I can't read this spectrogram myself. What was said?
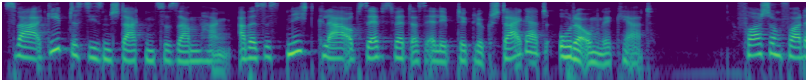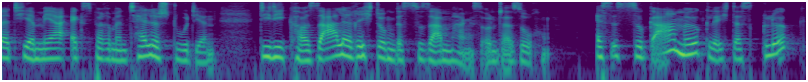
Zwar gibt es diesen starken Zusammenhang, aber es ist nicht klar, ob Selbstwert das erlebte Glück steigert oder umgekehrt. Forschung fordert hier mehr experimentelle Studien, die die kausale Richtung des Zusammenhangs untersuchen. Es ist sogar möglich, dass Glück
